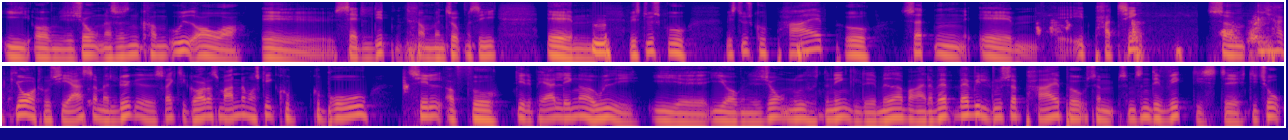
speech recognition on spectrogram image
i organisationen, altså sådan komme ud over øh, satellitten, om man så må sige. Øhm, mm. Hvis du skulle hvis du skulle pege på sådan øh, et par ting, som I har gjort hos jer, som er lykkedes rigtig godt, og som andre måske kunne, kunne bruge til at få GDPR længere ud i, i, øh, i organisationen, ud hos den enkelte medarbejder. Hvad, hvad vil du så pege på som, som sådan det vigtigste, de to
